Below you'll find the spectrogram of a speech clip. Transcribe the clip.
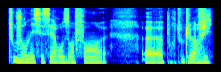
toujours nécessaire aux enfants euh, pour toute leur vie.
